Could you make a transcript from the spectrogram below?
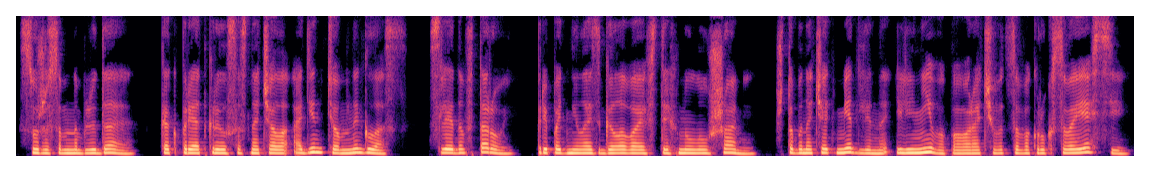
с ужасом наблюдая, как приоткрылся сначала один темный глаз, следом второй. Приподнялась голова и встряхнула ушами, чтобы начать медленно и лениво поворачиваться вокруг своей оси.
